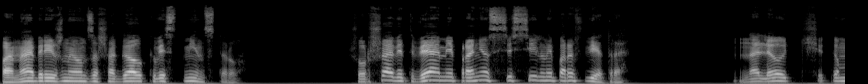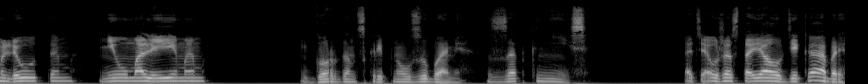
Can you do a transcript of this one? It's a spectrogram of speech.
По набережной он зашагал к Вестминстеру. Шурша ветвями, пронесся сильный порыв ветра. Налетчиком лютым, неумолимым. Гордон скрипнул зубами. «Заткнись!» Хотя уже стоял декабрь,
